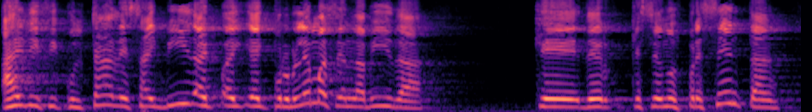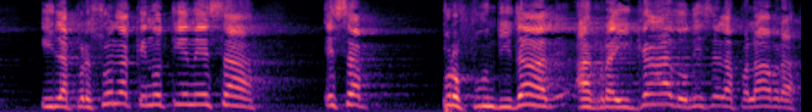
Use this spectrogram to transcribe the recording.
Hay dificultades, hay vida, hay, problemas en la vida que, que, se nos presentan y la persona que no tiene esa, esa profundidad, arraigado, dice la palabra,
